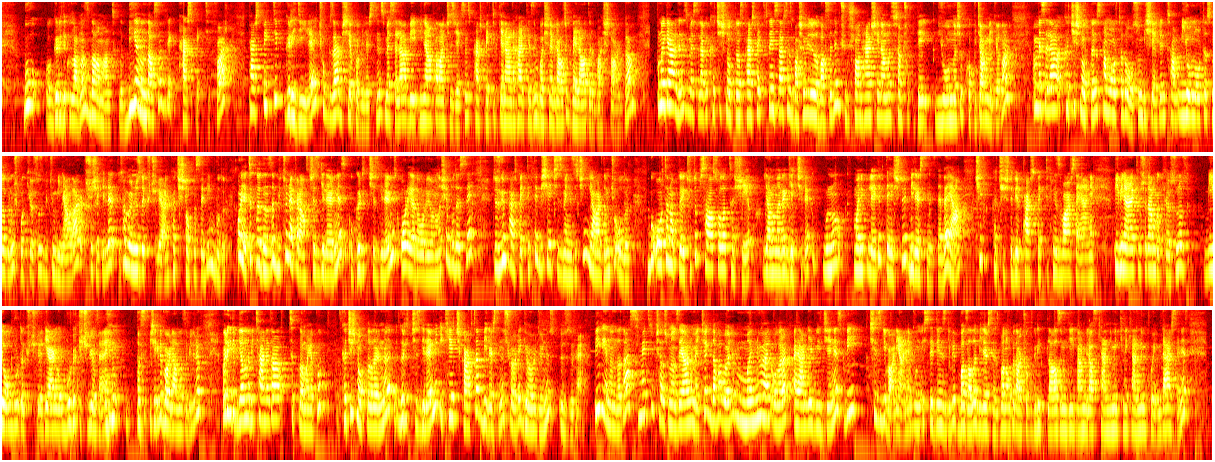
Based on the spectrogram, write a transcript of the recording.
bu gridi kullanmanız daha mantıklı. Bir yanında aslında direkt perspektif var. Perspektif gridi ile çok güzel bir şey yapabilirsiniz. Mesela bir bina falan çizeceksiniz. Perspektif genelde herkesin başına birazcık beladır başlarda. Buna geldiniz mesela bir kaçış noktanız perspektiften isterseniz başka videoda bahsedeyim. Çünkü şu an her şeyini anlatırsam çok de, yoğunlaşıp kopacağım videodan. Ama mesela kaçış noktanız tam ortada olsun. Bir şehrin tam bir yolun ortasına durmuş bakıyorsunuz bütün binalar şu şekilde tam önünüzde küçülüyor. Yani kaçış noktası dediğim budur. Oraya tıkladığınızda bütün referans çizgileriniz, o grid çizgileriniz oraya doğru yoğunlaşır. Bu da size düzgün perspektifte bir şey çizmeniz için yardımcı olur. Bu orta noktayı tutup sağa sola taşıyıp, yanlara geçirip bunu manipüle edip değiştirebilirsiniz de. Veya çift kaçışlı bir perspektifiniz varsa yani bir binaya köşeden bakıyorsunuz, bir yol burada küçülüyor, diğer yol burada küçülüyor yani basit bir şekilde böyle anlatabilirim. Böyle gidip yanına bir tane daha tıklama yapıp kaçış noktalarını, grid çizgilerini ikiye çıkartabilirsiniz. Şöyle gördüğünüz üzere. Bir yanında da simetrik çalışmanıza yardım edecek daha böyle manuel olarak ayarlayabileceğiniz bir çizgi var. Yani bunu istediğiniz gibi baz alabilirsiniz. Bana o kadar çok grid lazım değil, ben biraz kendiminkini kendim koyayım derseniz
